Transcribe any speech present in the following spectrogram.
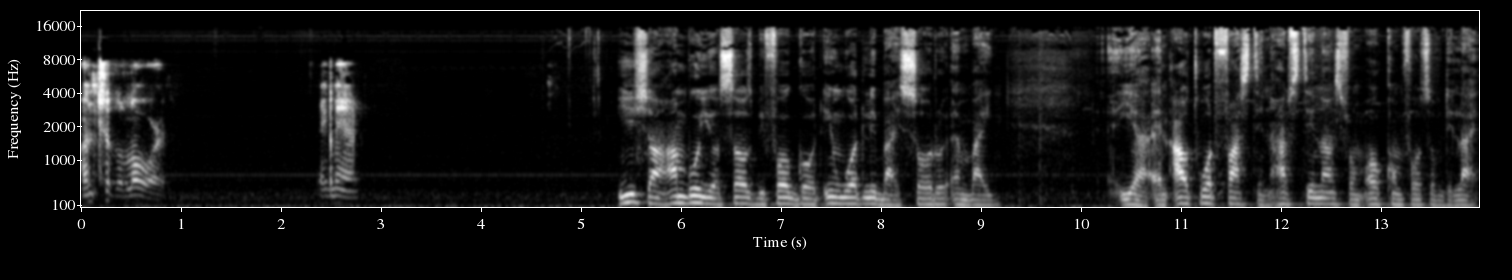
unto the Lord. Amen. ye shall humble yourselves before God inwardly by sorrow and by yeah, and outward fasting, abstinence from all comforts of delight.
